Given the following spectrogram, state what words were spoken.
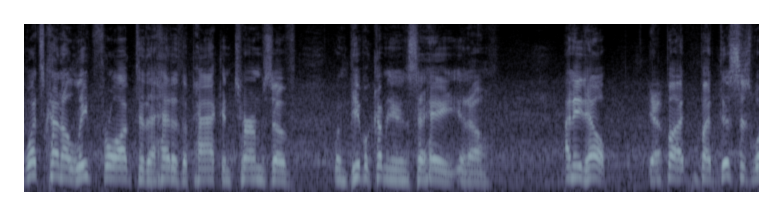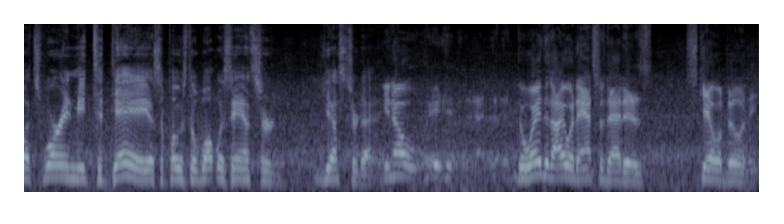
what's kind of leapfrog to the head of the pack in terms of when people come in and say, hey, you know, I need help. Yep. But, but this is what's worrying me today as opposed to what was answered yesterday. You know, the way that I would answer that is scalability,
